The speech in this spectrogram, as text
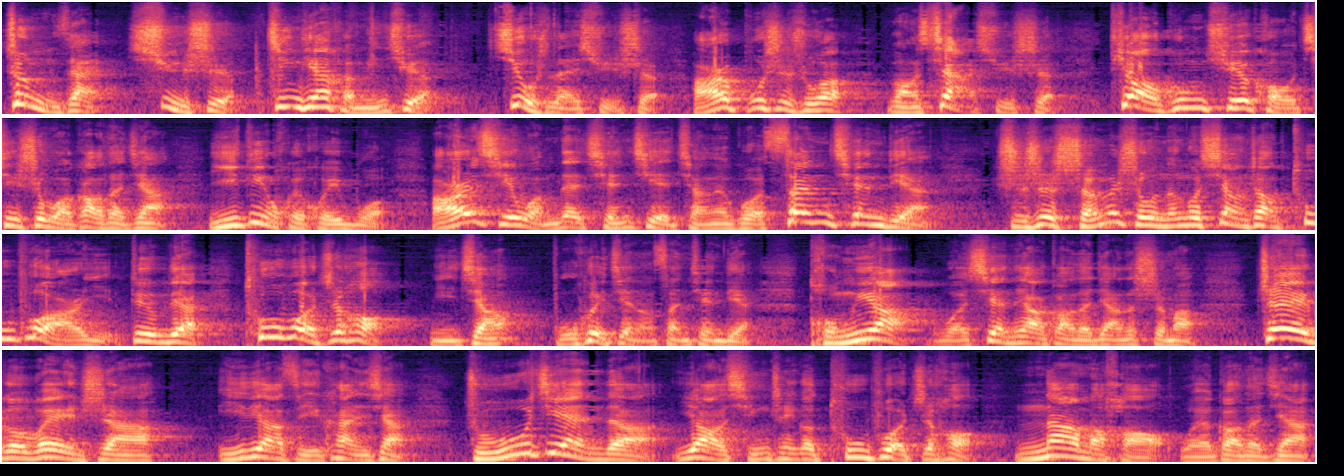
正在蓄势。今天很明确，就是在蓄势，而不是说往下蓄势。跳空缺口，其实我告诉大家，一定会回补。而且我们在前期也强调过，三千点。只是什么时候能够向上突破而已，对不对？突破之后，你将不会见到三千点。同样，我现在要告诉大家的是什么？这个位置啊，一定要仔细看一下，逐渐的要形成一个突破之后，那么好，我要告诉大家，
